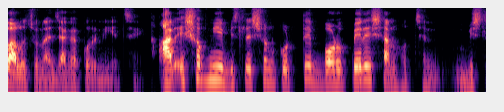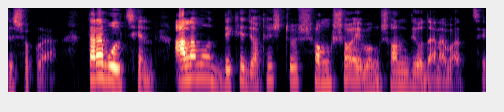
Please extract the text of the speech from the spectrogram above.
আলোচনায় জায়গা করে নিয়েছে। আর এসব নিয়ে বিশ্লেষণ করতে বড় পেরেশান হচ্ছেন বিশ্লেষকরা। তারা বলছেন, আলামত দেখে যথেষ্ট সংশয় এবং সন্দেহ দানা বাঁধছে।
